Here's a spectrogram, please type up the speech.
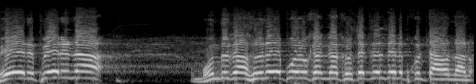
పేరు పేరున ముందుగా హృదయపూర్వకంగా కృతజ్ఞతలు తెలుపుకుంటా ఉన్నాను.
